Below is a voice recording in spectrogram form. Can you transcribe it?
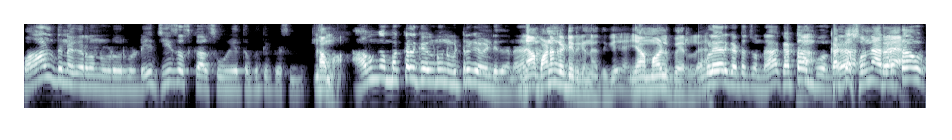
ம் பால் தினகரனோடவர்களுடைய ஜீசஸ் கால்ஸ் ஊழியத்தை பத்தி பேசணும். ஆமா. அவங்க மக்கள் கேட்கணும்னு விட்டுருக்க வேண்டியதானே நான் பணம் கட்டியிருக்கேன் அதுக்கு. என் மகள் பேர்ல. உங்களை யார் கட்ட சொன்னா? கட்டாம போங்க. கட்ட சொன்னாரு.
